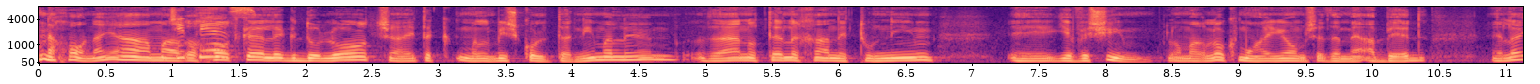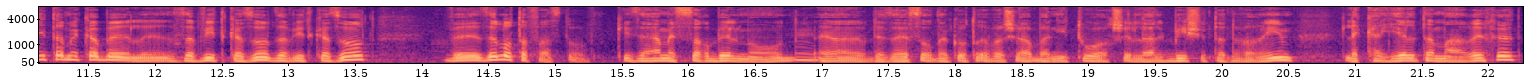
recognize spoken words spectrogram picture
נכון, היה מערכות. כאלה גדולות שהיית מלביש קולטנים עליהם, זה היה נותן לך נתונים אה, יבשים, כלומר לא כמו היום שזה מעבד, אלא היית מקבל אה, זווית כזאת, זווית כזאת, וזה לא תפס טוב, כי זה היה מסרבל מאוד, Mm. היה עוד איזה עשר דקות, רבע שעה בניתוח של להלביש את הדברים, לקייל את המערכת,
